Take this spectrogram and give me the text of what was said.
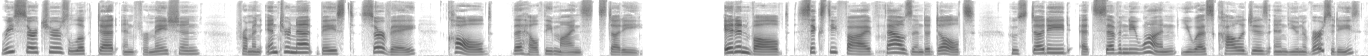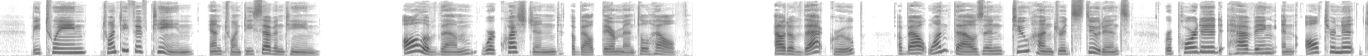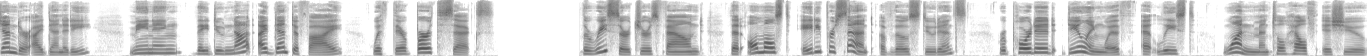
Researchers looked at information from an internet based survey called the Healthy Minds Study. It involved 65,000 adults who studied at 71 U.S. colleges and universities between 2015 and 2017. All of them were questioned about their mental health. Out of that group, about 1,200 students reported having an alternate gender identity meaning they do not identify with their birth sex. The researchers found that almost 80% of those students reported dealing with at least one mental health issue.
